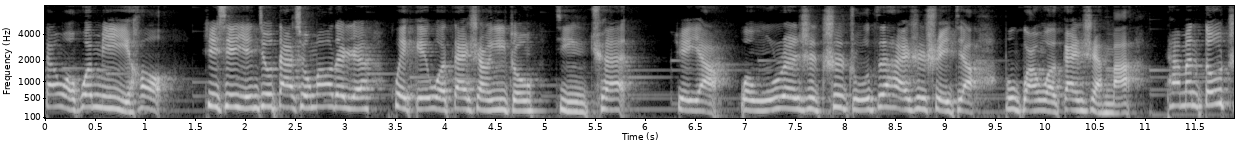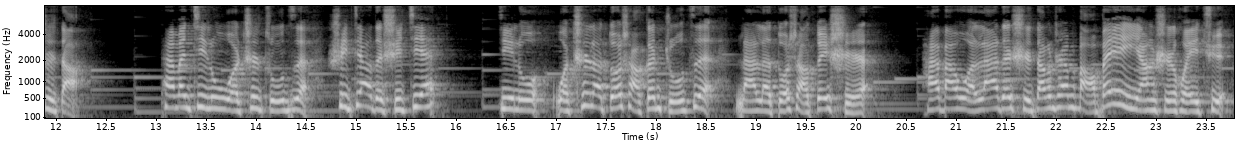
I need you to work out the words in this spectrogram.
当我昏迷以后，这些研究大熊猫的人会给我戴上一种颈圈，这样我无论是吃竹子还是睡觉，不管我干什么，他们都知道。他们记录我吃竹子、睡觉的时间，记录我吃了多少根竹子，拉了多少堆屎，还把我拉的屎当成宝贝一样拾回去。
